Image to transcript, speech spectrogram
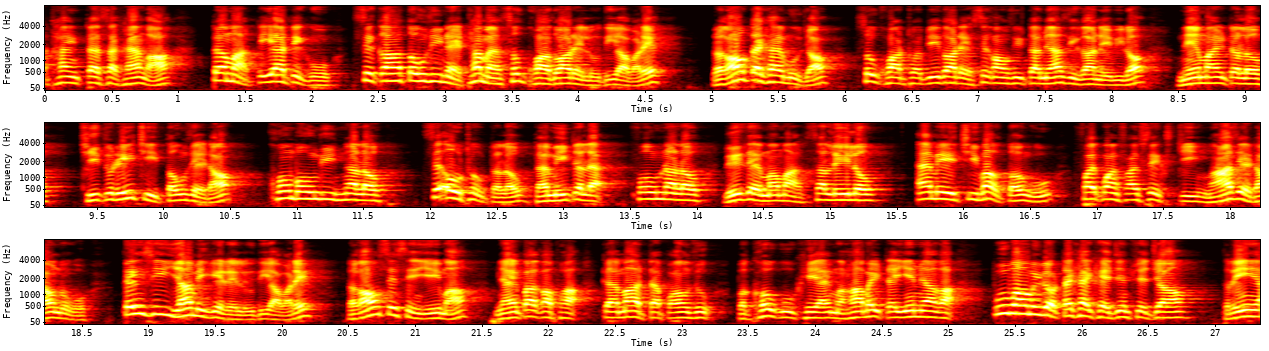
အထိုင်တပ်စခန်းကတပ်မ101ကိုစစ်ကား3စီးနဲ့ထပ်မံစုခွာသွားတယ်လို့သိရပါတယ်။၎င်းတိုက်ခိုက်မှုကြောင့်စုခွာထွက်ပြေးသွားတဲ့စစ်ကောင်စီတပ်များစီကနေပြီးတော့နေမိုင်းတစ်လုံး G3G 30 တောင်ခွန်ပုံဒီနှလုံး စစ်အုပ်ထုတ်တစ်လုံးဓမီတစ်လက်ဖုန်းနှလုံး40မမ14လုံး MA ချီပေါက်3ခု 5.56G 50တောင်းတို့ကိုတင်စီရမိခဲ့တယ်လို့သိရပါတယ်။၎င်းစစ်စင်ရေးမှာမြိုင်ပကဖကမ္မတပ်ပေါင်းစုပခုတ်ကူခရိုင်မဟာမိတ်တရင်များကပူးပေါင်းပြီးတော့တိုက်ခိုက်ခဲ့ခြင်းဖြစ်ကြောင်းသတင်းရ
